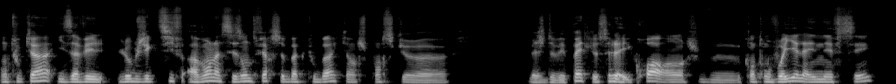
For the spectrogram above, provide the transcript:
En tout cas, ils avaient l'objectif avant la saison de faire ce back-to-back. Hein. Je pense que ben, je devais pas être le seul à y croire. Hein. quand on voyait la NFC,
